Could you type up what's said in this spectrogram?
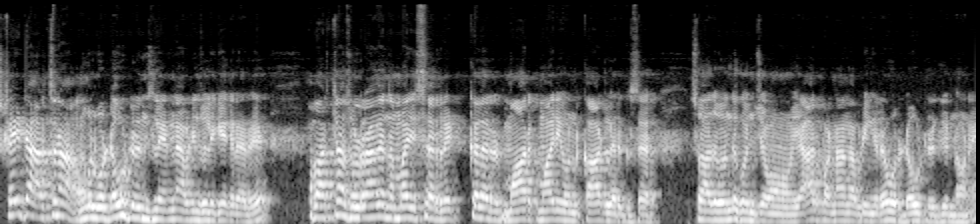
ஸ்ட்ரைட்டாக அர்ச்சனா உங்களுக்கு ஒரு டவுட் இருந்துச்சுல என்ன? அப்படின்னு சொல்லி கேட்குறாரு அப்போ அர்ச்சனா சொல்கிறாங்க இந்த மாதிரி சார் ரெட் கலர் மார்க் மாதிரி ஒன்று கார்டில் இருக்குது சார் ஸோ அது வந்து கொஞ்சம் யார் பண்ணாங்க? அப்படிங்கிற ஒரு டவுட் இருக்குன்னொன்னே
